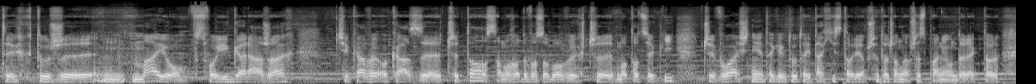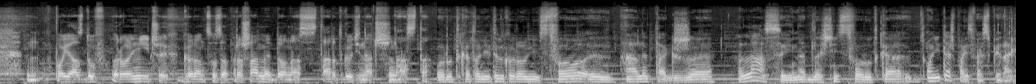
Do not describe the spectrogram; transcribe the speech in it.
tych, którzy mm, mają w swoich garażach ciekawe okazy, czy to samochodów osobowych, czy motocykli, czy właśnie, tak jak tutaj ta historia przytoczona przez panią dyrektor, pojazdów rolniczych. Gorąco zapraszamy do nas, start godzina 13. Rudka to nie tylko rolnictwo, y, ale także lasy i nadleśnictwo Rudka. Oni też Państwa wspierają.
